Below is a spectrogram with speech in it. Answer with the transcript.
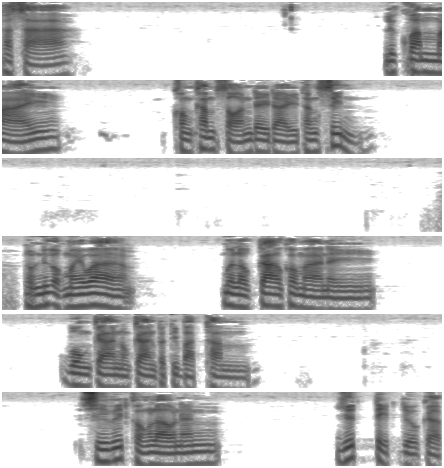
ภาษา หรือความหมายของคำสอนใด ๆ ทั้งสิ้น เรานึกออกไหมว่าเมื่อเราก้าวเข้ามาใน วงการของการปฏิบัติธรรม ชีวิตของเรานั้น ยึดติดอยู่กับ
